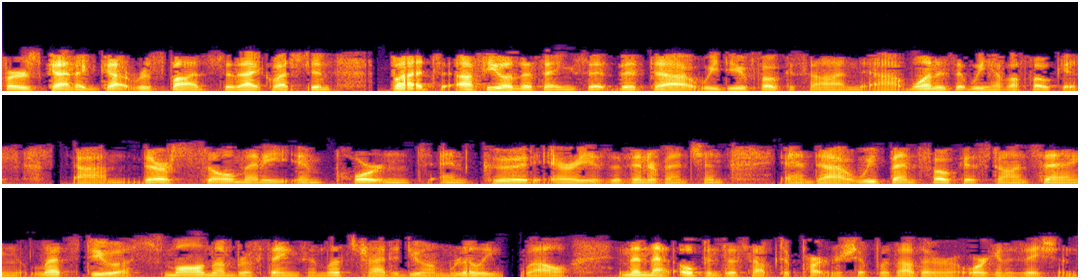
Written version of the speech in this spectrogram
first kind of gut response to that question. But a few other things that that uh, we do focus on. Uh, one is that we have a focus. Um, there are so many important and good areas of intervention, and uh, we've been focused on saying, let's do a small number of things and let's try to do them really well, and then that opens us up to partnership with other organizations.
